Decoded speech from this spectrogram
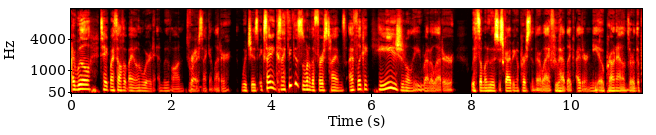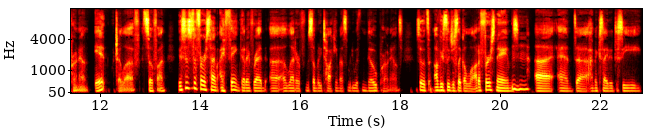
I will take myself at my own word and move on to our second letter, which is exciting because I think this is one of the first times I've like occasionally read a letter with someone who was describing a person in their life who had like either neo pronouns or the pronoun it, which I love. It's so fun. This is the first time I think that I've read a, a letter from somebody talking about somebody with no pronouns. So it's obviously just like a lot of first names. Mhm. Uh, and uh, I'm excited to see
